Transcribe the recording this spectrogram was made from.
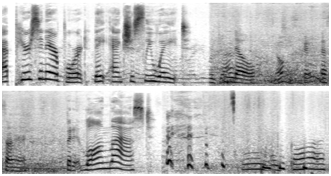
At Pearson Airport, they anxiously wait. No. No, okay. That's not her. But at long last, Oh my God.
